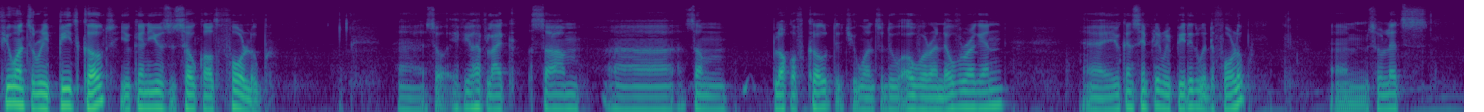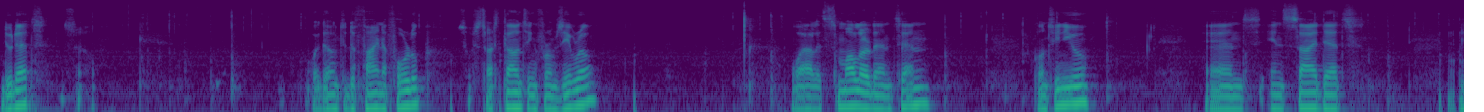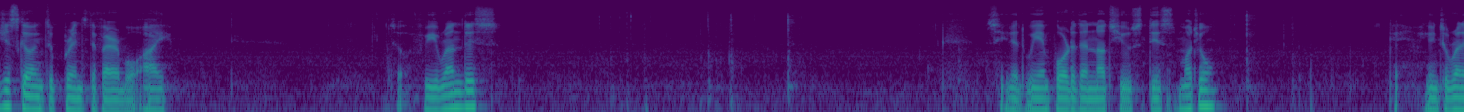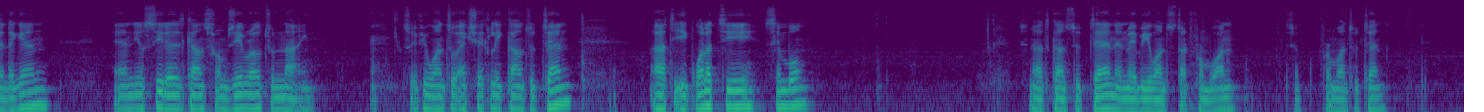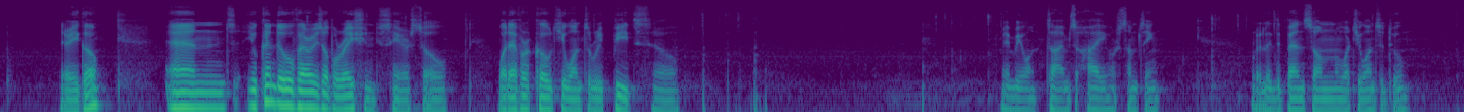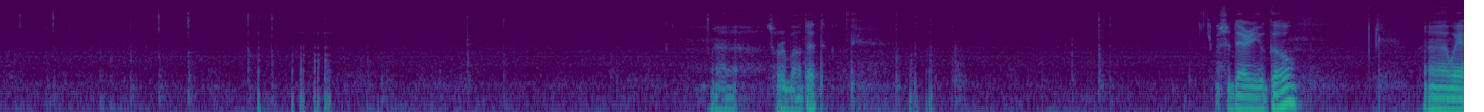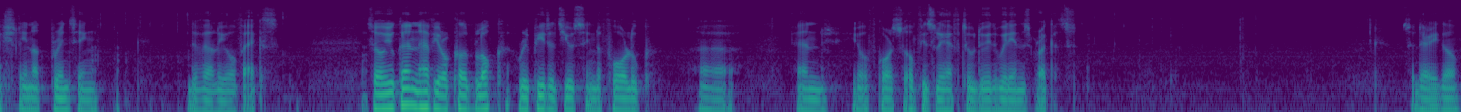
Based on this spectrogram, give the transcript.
if you want to repeat code you can use the so-called for loop. Uh, so if you have like some uh, some block of code that you want to do over and over again uh, you can simply repeat it with the for loop. Um, so let's do that. So we're going to define a for loop. So start counting from 0 while it's smaller than 10 continue. And inside that we're just going to print the variable i. So if we run this see that we imported and not used this module. Okay I'm going to run it again and you'll see that it counts from 0 to 9 so if you want to actually count to 10 add the equality symbol. So now it counts to 10 and maybe you want to start from 1 so from 1 to 10 there you go. And you can do various operations here so whatever code you want to repeat so maybe one times i or something. Really depends on what you want to do. Uh, sorry about that. So there you go. Uh, we're actually not printing the value of x. So you can have your code block repeated using the for loop uh, and you of course obviously have to do it within these brackets. So there you go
